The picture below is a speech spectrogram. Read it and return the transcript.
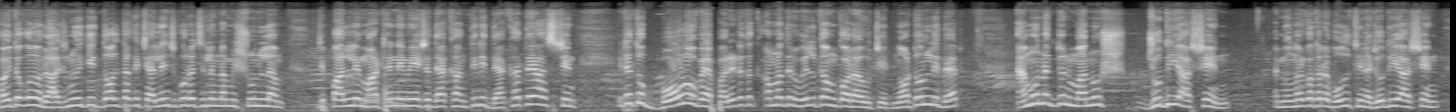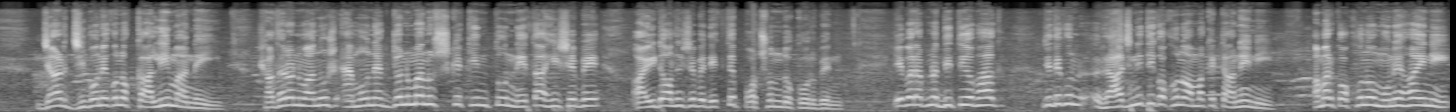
হয়তো কোনো রাজনৈতিক দল তাকে চ্যালেঞ্জ করেছিলেন, আমি শুনলাম যে পারলে মাঠে নেমে এসে দেখান। তিনি দেখাতে আসছেন। এটা তো বড় ব্যাপার, এটা তো আমাদের ওয়েলকাম করা উচিত। নট অনলি দ্যাট এমন একজন মানুষ যদি আসেন, আমি ওনার কথাটা বলছি না, যদি আসেন, যার জীবনে কোনো কালিমা নেই সাধারণ মানুষ এমন একজন মানুষকে কিন্তু নেতা হিসেবে, আইডল হিসেবে দেখতে পছন্দ করবেন। এবার আপনার দ্বিতীয় ভাগ, যে দেখুন, রাজনীতি কখনো আমাকে টানেনি। আমার কখনো মনে হয়নি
